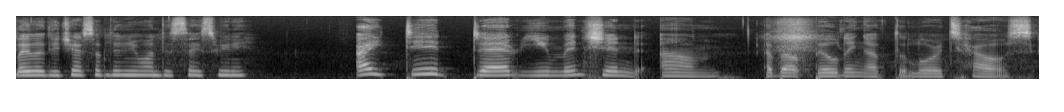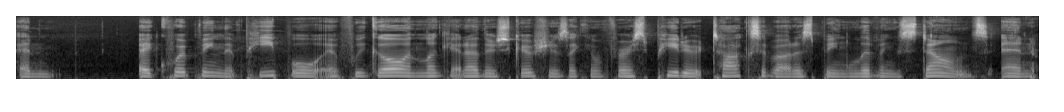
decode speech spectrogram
Layla, did you have something you wanted to say, sweetie? I did, Dad. You mentioned um, about building up the Lord's house and equipping the people if we go and look at other scriptures like in first peter it talks about us being living stones and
